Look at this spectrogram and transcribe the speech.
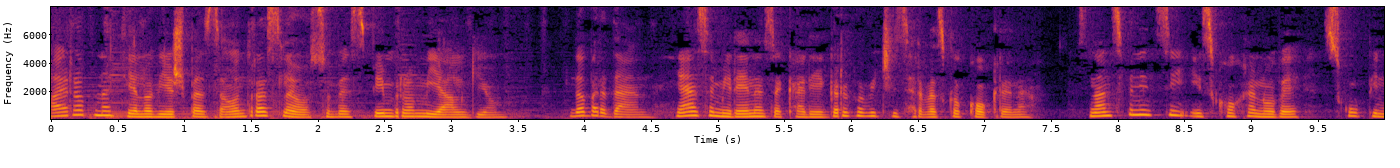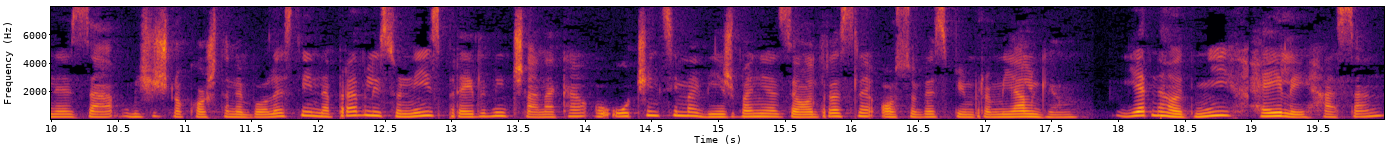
Aerobna tjelovježba za odrasle osobe s fibromijalgijom. Dobar dan, ja sam Irena Zakarije Grgović iz Hrvatskog kokrena. Znanstvenici iz Kohranove skupine za mišićno-koštane bolesti napravili su niz preglednih članaka o učincima vježbanja za odrasle osobe s fibromijalgijom. Jedna od njih, Hayley Hassan,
